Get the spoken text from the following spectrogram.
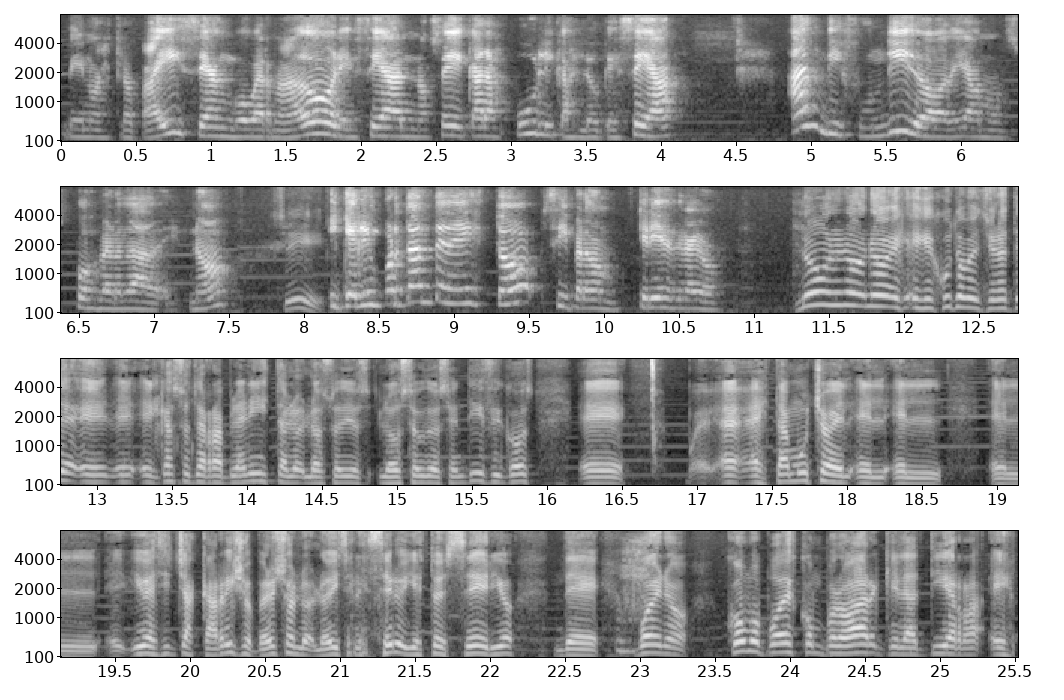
de nuestro país, sean gobernadores, sean, no sé, caras públicas, lo que sea, han difundido, digamos, posverdades, ¿no? Sí. Y que lo importante de esto, sí, perdón, quería decir algo. No, no, no, no, es, que justo mencionaste el, caso terraplanista, los, los pseudocientíficos. Eh, está mucho el, el, el, iba a decir chascarrillo, pero ellos lo, dicen en serio y esto es serio, de, bueno, ¿cómo podés comprobar que la Tierra es,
